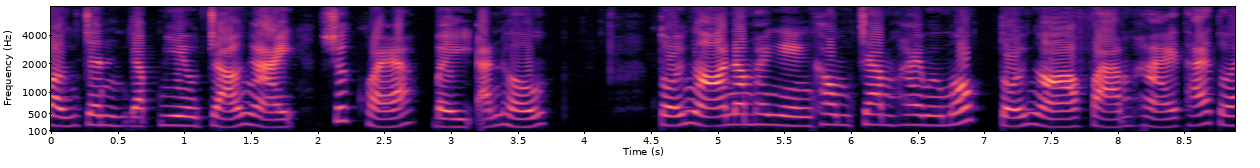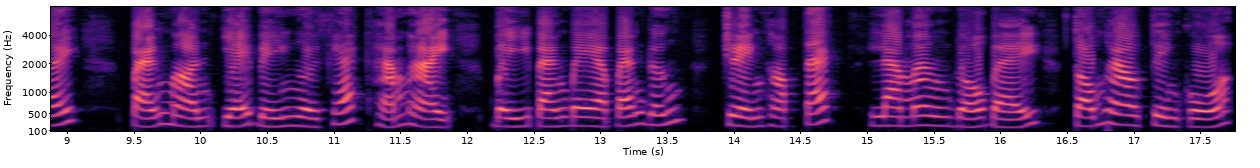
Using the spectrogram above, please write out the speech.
vận trình gặp nhiều trở ngại, sức khỏe bị ảnh hưởng. Tuổi ngọ năm 2021, tuổi ngọ phạm hại thái tuế, bản mệnh dễ bị người khác hãm hại, bị bạn bè bán đứng, chuyện hợp tác, làm ăn đổ bể, tổn hao tiền của,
